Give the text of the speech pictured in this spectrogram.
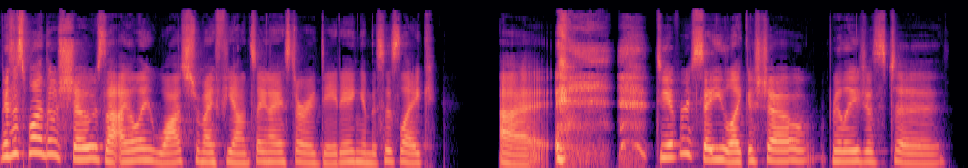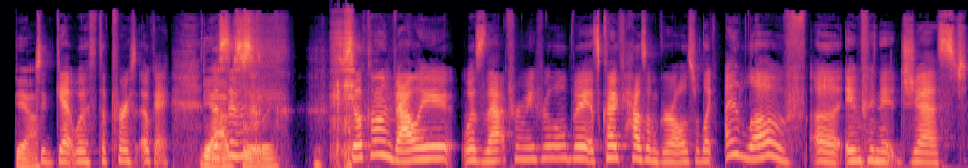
this is one of those shows that i only watched when my fiance and i started dating and this is like uh do you ever say you like a show really just to yeah. to get with the person okay Yeah. this is- absolutely. Silicon valley was that for me for a little bit it's kind of like how some girls were like i love uh infinite jest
